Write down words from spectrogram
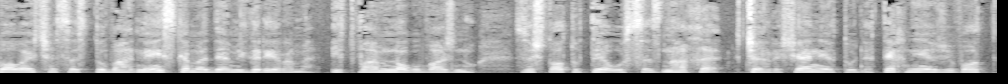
повече с това. Не искаме да емигрираме. И това е много важно, защото те осъзнаха, че решението на техния живот,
